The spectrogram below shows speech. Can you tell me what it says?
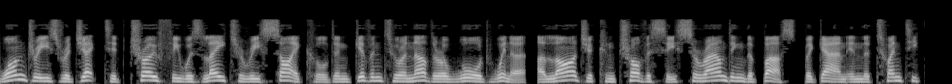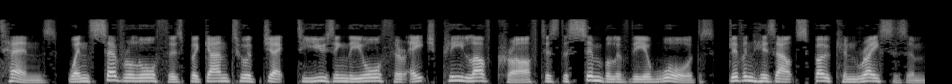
Wandrei's rejected trophy was later recycled and given to another award winner. A larger controversy surrounding the bust began in the 2010s, when several authors began to object to using the author H. P. Lovecraft as the symbol of the awards, given his outspoken racism,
